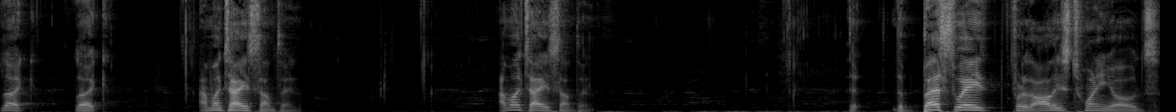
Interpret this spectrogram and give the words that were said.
Look, look, I'm going to tell you something. I'm going to tell you something. The, the best way for all these 20 year olds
